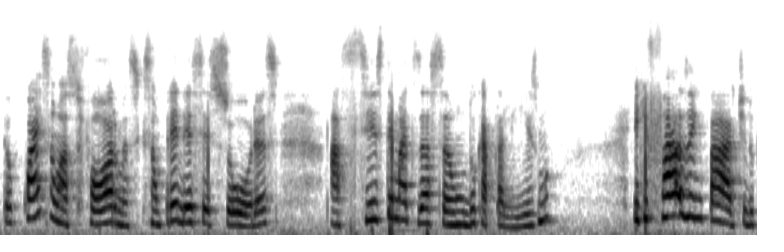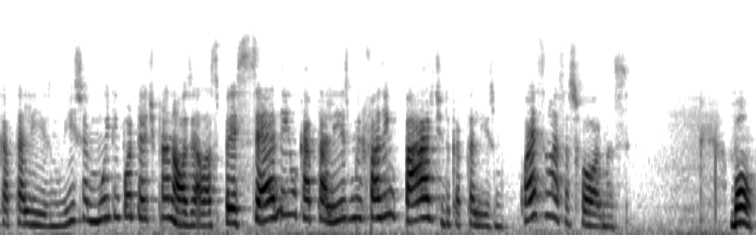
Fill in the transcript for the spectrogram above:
Então, quais são as formas que são predecessoras à sistematização do capitalismo e que fazem parte do capitalismo. Isso é muito importante para nós. Elas precedem o capitalismo e fazem parte do capitalismo. Quais são essas formas? Bom,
